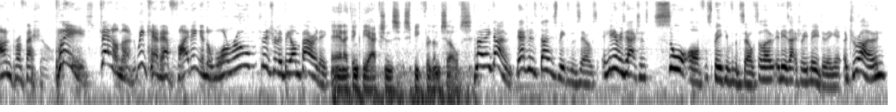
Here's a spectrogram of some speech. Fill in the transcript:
unprofessional. Please, gentlemen, we can't have fighting in the war room. It's literally beyond parody. And I think the actions speak for themselves. No, they don't. The actions don't speak for themselves. Here is the actions sort of speaking for themselves, although it is actually me doing it. A drone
